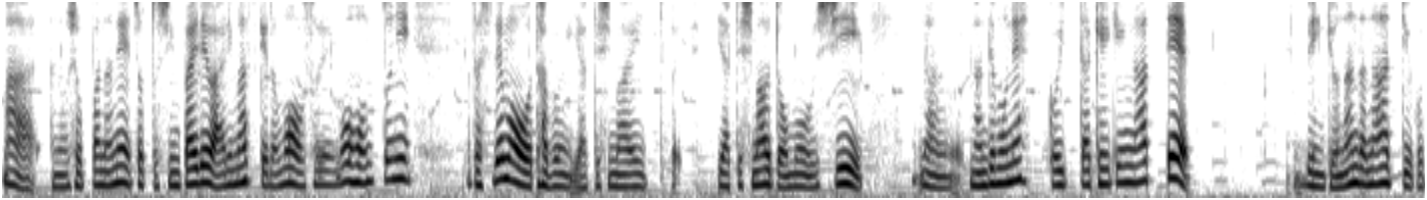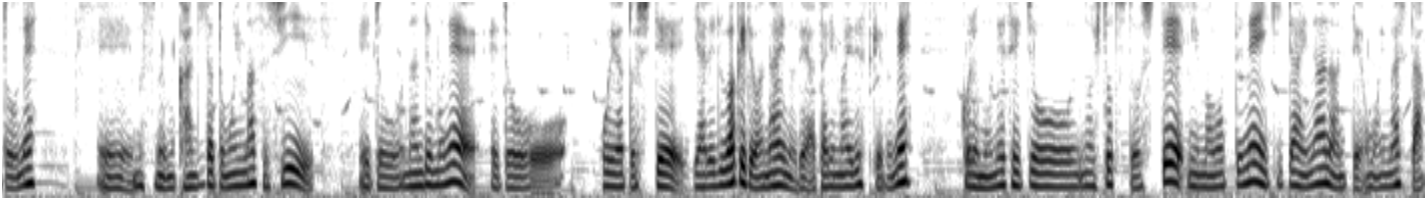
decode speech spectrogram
まああの初っ端ねちょっと心配ではありますけどもそれも本当に私でも多分やってしまいやってしまうと思うし何でもねこういった経験があって勉強なんだなっていうことをね、えー、娘も感じたと思いますし、えーと、何でもね、えーと親としてやれるわけではないので当たり前ですけどね。これもね成長の一つとして見守ってねいきたいななんて思いました。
